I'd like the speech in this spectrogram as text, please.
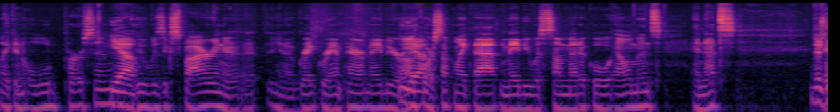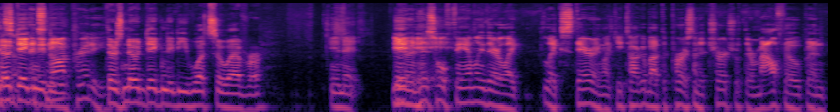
like an old person Yeah. who was expiring, a, a you know great grandparent maybe or Yeah. uncle or something like that, and maybe with some medical ailments. And that's There's no dignity. it's not pretty. There's no dignity whatsoever in it. you know, and his whole family they're like like staring. Like you talk about the person at church with their mouth open.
